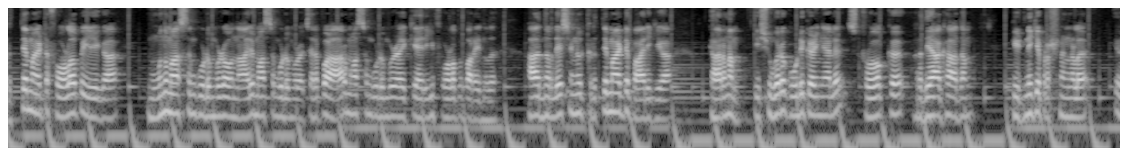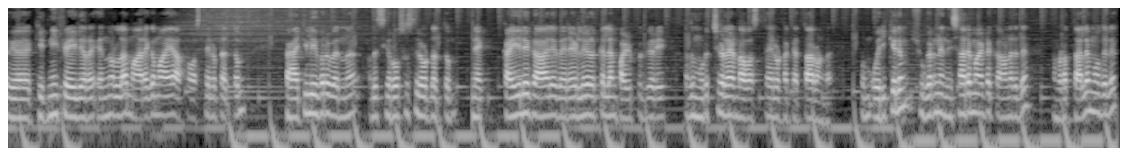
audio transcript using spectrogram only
കൃത്യമായിട്ട് ഫോളോ അപ്പ് ചെയ്യുക. മൂന്ന് മാസം കൂടുമ്പോഴോ നാല് മാസം കൂടുമ്പോഴോ ചിലപ്പോൾ ആറ് മാസം കൂടുമ്പോഴൊക്കെ ആയിരിക്കും ഫോളോ അപ്പ് പറയുന്നത്. ആ നിർദ്ദേശങ്ങൾ കൃത്യമായിട്ട് പാലിക്കുക. കാരണം ഈ ഷുഗർ കൂടിക്കഴിഞ്ഞാൽ സ്ട്രോക്ക് ഹൃദയാഘാതം കിഡ്നിക്ക് പ്രശ്നങ്ങൾ കിഡ്നി ഫെയിലിയർ എന്നുള്ള മാരകമായ അവസ്ഥയിലോട്ടെത്തും. ഫാറ്റി ലിവർ വന്ന് അത് സിറോസിസിലോട്ടെത്തും പിന്നെ കയ്യിൽ കാൽ വിരലുകൾക്കെല്ലാം പഴുപ്പ് കയറി അത് മുറിച്ച് കളയേണ്ട അവസ്ഥയിലോട്ടൊക്കെ എത്താറുണ്ട്. അപ്പം ഒരിക്കലും ഷുഗറിനെ നിസ്സാരമായിട്ട് കാണരുത്. നമ്മുടെ തല മുതൽ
